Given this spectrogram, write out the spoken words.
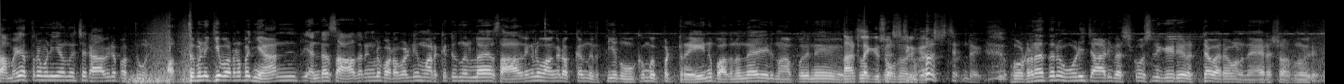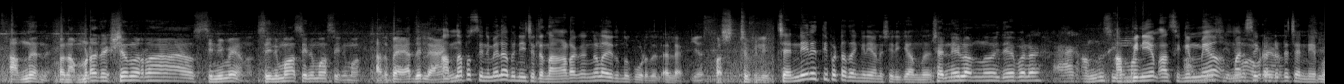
സമയം എത്ര മണിയാന്ന് വെച്ചാൽ രാവിലെ പത്ത് മണി. പത്ത് മണിക്ക് പറഞ്ഞപ്പോൾ ഞാൻ എന്റെ സാധനങ്ങൾ വടവള്ളി മാർക്കറ്റിൽ നിന്നുള്ള സാധനങ്ങൾ വാങ്ങലൊക്കെ നിർത്തി നോക്കുമ്പോൾ ഇപ്പോൾ ട്രെയിൻ പതിനൊന്ന് നാൽപ്പതിന് നാട്ടിലേക്ക്. ഉണ്ട്. ഉടനെ തന്നെ ഓടി ചാടി വെസ്റ്റ് കോസ്റ്റിൽ കയറി ഒറ്റ വരവാണ് നേരെ ഷൊർണൂർ അന്ന് തന്നെ. നമ്മുടെ ലക്ഷ്യം എന്ന് പറഞ്ഞാൽ സിനിമയാണ്. Cinema cinema cinema. അതിപ്പോ ഏത് അന്നപ്പോ സിനിമയിൽ അഭിനയിച്ചില്ല. നാടകങ്ങളായിരുന്നു കൂടുതൽ അല്ലേ? ഫസ്റ്റ് ഫിലിം ചെന്നൈയിൽ എത്തിപ്പെട്ടത് എങ്ങനെയാണ് ശരിക്കും അന്ന്? ചെന്നൈയിൽ അന്ന് ഇതേപോലെ അന്ന് സിനിമ അഭിനയം ആ സിനിമ മനസ്സിൽ. കണ്ടിട്ട് ചെന്നൈ സിനിമ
